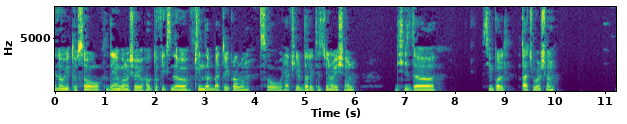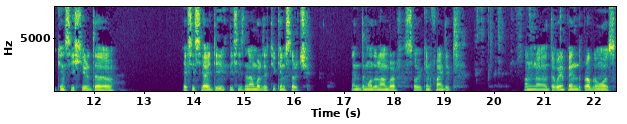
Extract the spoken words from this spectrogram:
Hello YouTube, so today I'm going to show you how to fix the Kindle battery problem. So we have here the latest generation. This is the simple touch version. You can see here the FCC ID. This is the number that you can search and the model number so you can find it on uh, the web and the problem was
